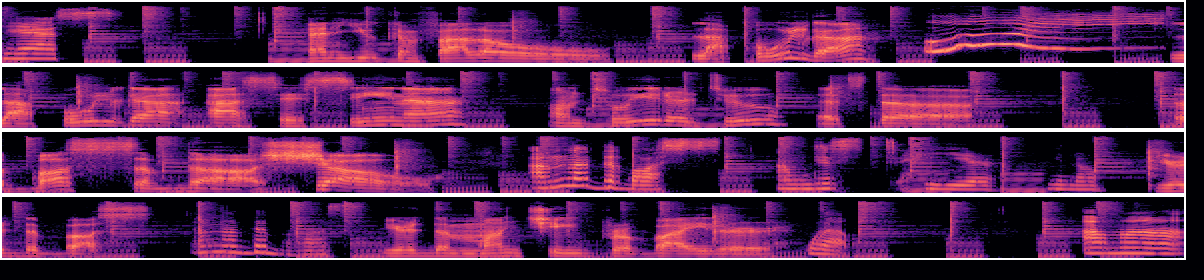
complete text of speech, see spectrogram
Yes. And you can follow La Pulga, oh, La Pulga Asesina on Twitter too. That's the the boss of the show. I'm not the boss. I'm just here. You know, You're the boss. I'm not the boss. You're the munchie provider. Well, I'm a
